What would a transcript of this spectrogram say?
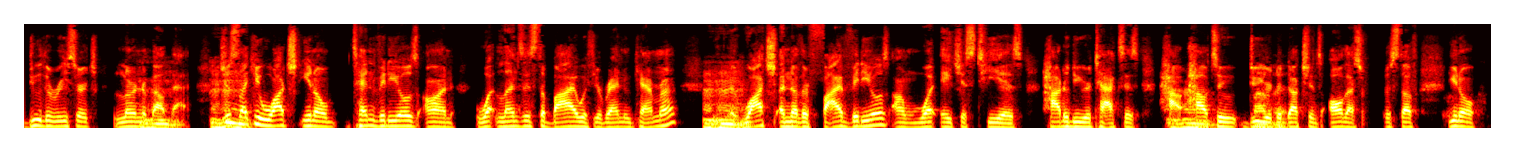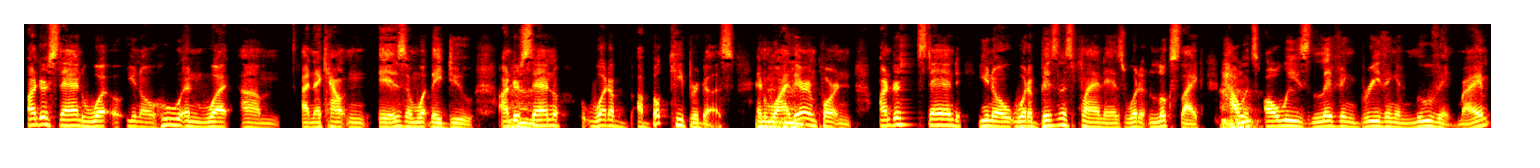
do the research, learn mm-hmm. about that. Mm-hmm. Just like you watched, you know, 10 videos on what lenses to buy with your brand new camera, mm-hmm. watch another five videos on what HST is, how to do your taxes, how, how to do Love your deductions, all that sort of stuff. You know, understand what, you know, who and what, um, an accountant is and what they do. Understand uh-huh. what a, a, bookkeeper does and uh-huh. why they're important. Understand, you know, what a business plan is, what it looks like, uh-huh. how it's always living, breathing and moving, right?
